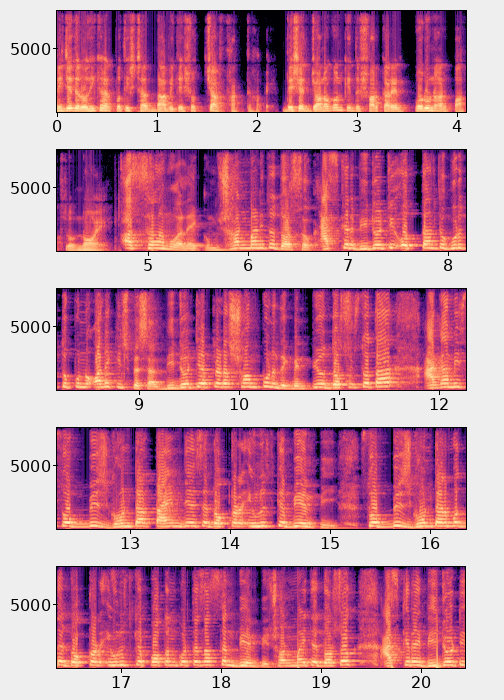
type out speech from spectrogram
নিজেদের অধিকার প্রতিষ্ঠার দাবিতে সোচ্চার থাকতে হবে। দেশের জনগণ কিন্তু সরকারের করুণার পাত্র নয়। আসসালামু আলাইকুম। সম্মানিত দর্শক আজকের ভিডিওটি অত্যন্ত গুরুত্বপূর্ণ অনেক স্পেশাল ভিডিওটি আপনারা সম্পূর্ণ দেখবেন। প্রিয় দর্শক শ্রোতা আগামী চব্বিশ ঘণ্টার টাইম দিয়েছে ডক্টর ইউনুসকে বিএনপি। চব্বিশ ঘণ্টার মধ্যে ডক্টর ইউনুসকে পতন করতে চাচ্ছেন বিএনপি। সম্মানিত দর্শক, আজকের এই ভিডিওটি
